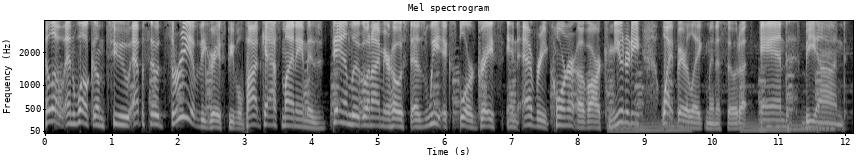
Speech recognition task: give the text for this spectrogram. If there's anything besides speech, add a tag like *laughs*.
Hello and welcome to episode three of the Grace People podcast. My name is Dan Lugo and I'm your host as we explore grace in every corner of our community, White Bear Lake, Minnesota, and beyond.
